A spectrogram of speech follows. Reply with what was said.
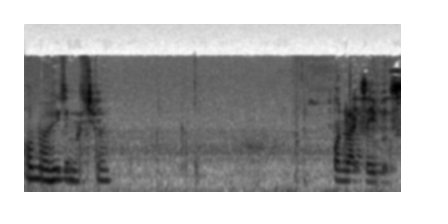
Oh no, he's He's in in the stream. on lightsabers?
